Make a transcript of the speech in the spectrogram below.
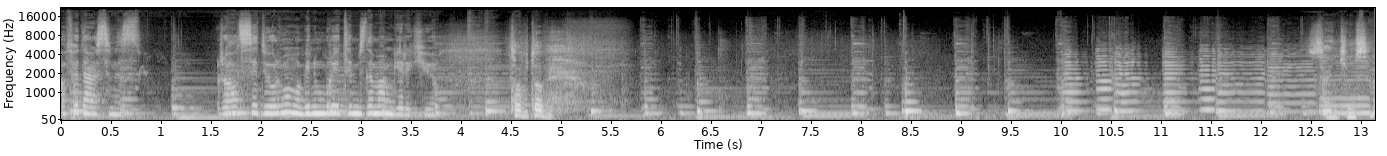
affedersiniz. Rahatsız ediyorum ama benim burayı temizlemem gerekiyor. Tabii tabii. Sen kimsin?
